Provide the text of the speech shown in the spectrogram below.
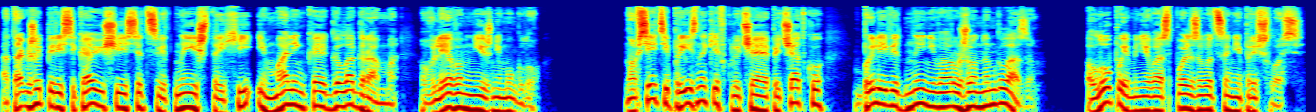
а также пересекающиеся цветные штрихи и маленькая голограмма в левом нижнем углу. Но все эти признаки, включая опечатку, были видны невооруженным глазом. Лупой мне воспользоваться не пришлось.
